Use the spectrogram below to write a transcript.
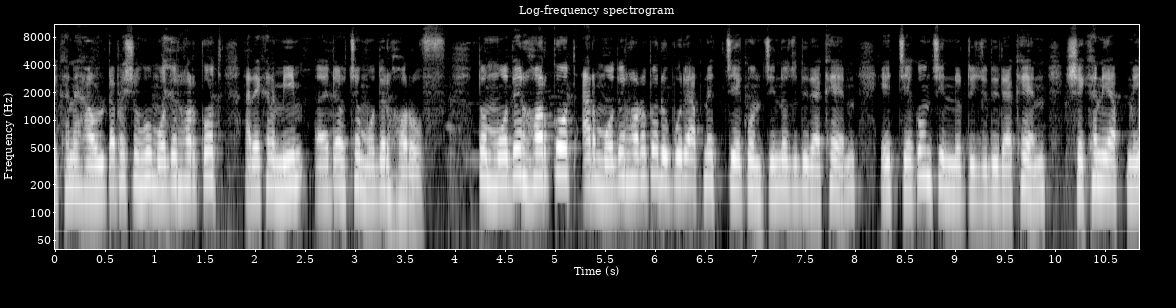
এখানে হাউলটা পেশে হু মোদের হরকত, আর এখানে মিম, এটা হচ্ছে মোদের হরফ। তো মোদের হরকত আর মোদের হরফের উপরে আপনি চেকন চিহ্ন যদি দেখেন, এই চেকন চিহ্নটি যদি দেখেন সেখানে আপনি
